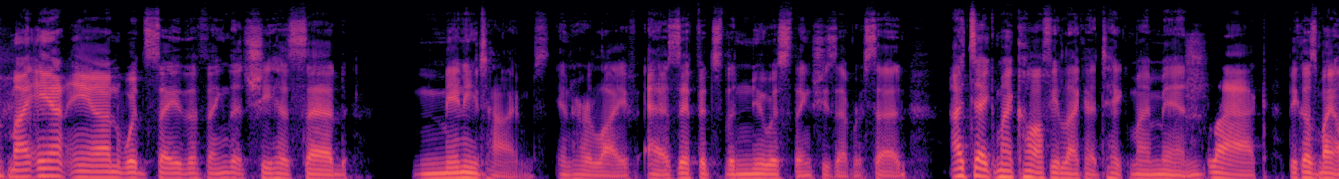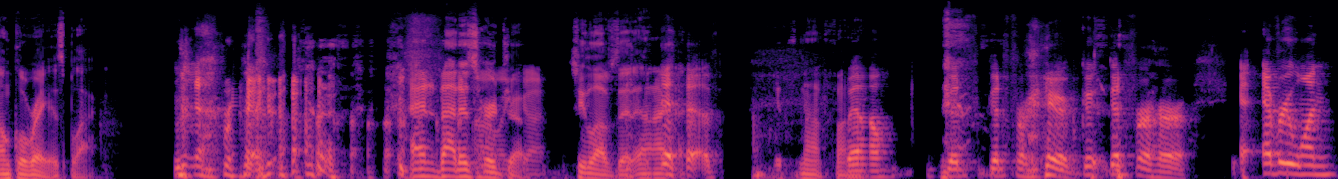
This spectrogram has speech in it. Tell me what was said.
my aunt Anne would say the thing that she has said many times in her life as if it's the newest thing she's ever said. I take my coffee like I take my men black because my uncle Ray is black. And that is her Oh joke. God. She loves it. And I, it's not funny. well, good good for her. Good good for her. Everyone,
